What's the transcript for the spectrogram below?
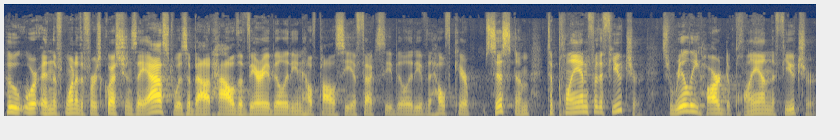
who were, and the, one of the first questions they asked was about how the variability in health policy affects the ability of the healthcare system to plan for the future It's really hard to plan the future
